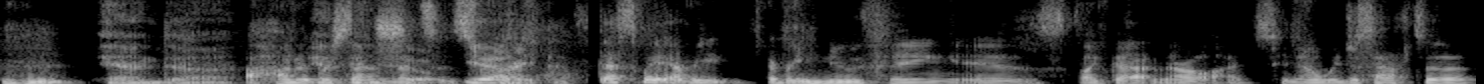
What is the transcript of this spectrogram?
Mhm. And uh, A hundred percent. That's so- it's yeah. great. That's the way every every new thing is like that in our lives. You know, we just have to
